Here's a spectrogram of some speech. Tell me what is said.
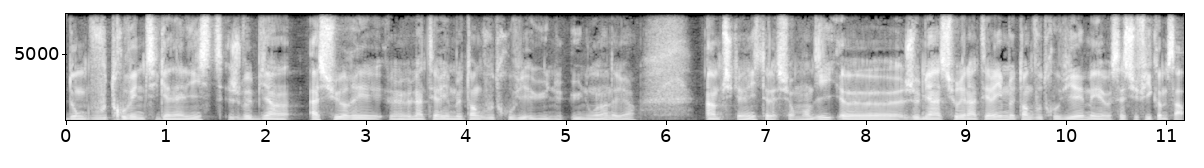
Donc, vous trouvez une psychanalyste. Je veux bien assurer euh, l'intérim le temps que vous trouviez une, une ou un d'ailleurs un psychanalyste, elle a sûrement dit euh, Je veux bien assurer l'intérim le temps que vous trouviez, mais euh, ça suffit comme ça.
